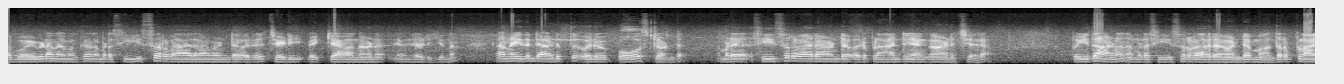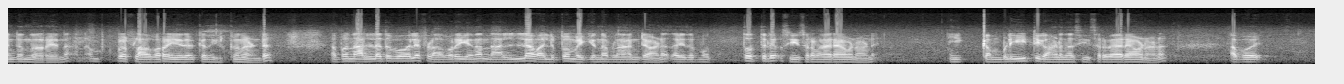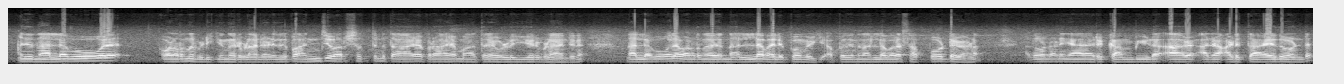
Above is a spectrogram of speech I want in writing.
അപ്പോൾ ഇവിടെ നമുക്ക് നമ്മുടെ സീസർ വാരാമണ്ട് ഒരു ചെടി വെക്കാമെന്നാണ് ഞാൻ വിചാരിക്കുന്നത് കാരണം ഇതിന്റെ അടുത്ത് ഒരു പോസ്റ്റ് ഉണ്ട്. നമ്മുടെ സീസർ വാരാമണ്ട് ഒരു പ്ലാന്റ് ഞാൻ കാണിച്ചു തരാം. അപ്പോൾ ഇതാണ് നമ്മുടെ സീസർ വാരാമന്റെ മദർ പ്ലാന്റ് എന്ന് പറയുന്ന നമുക്ക് ഫ്ലവർ ചെയ്തൊക്കെ നിൽക്കുന്നുണ്ട്. അപ്പോൾ നല്ലതുപോലെ ഫ്ലവർ ചെയ്യുന്ന നല്ല വലുപ്പം വയ്ക്കുന്ന പ്ലാന്റാണ് അതായത് മൊത്തത്തിൽ സീസർ വാരാവണാണ്. ഈ കംപ്ലീറ്റ് കാണുന്ന സീസർ വാരാവണാണ്. അപ്പോൾ ഇത് നല്ലപോലെ വളർന്നു പിടിക്കുന്ന ഒരു പ്ലാന്റാണ് ഇതിപ്പോൾ അഞ്ച് വർഷത്തിന് താഴെ പ്രായം മാത്രമേ ഉള്ളൂ ഈ ഒരു പ്ലാന്റിന് നല്ലപോലെ വളർന്നു വരും നല്ല വലുപ്പം വയ്ക്കും. അപ്പോൾ ഇതിന് നല്ലപോലെ സപ്പോർട്ട് വേണം. അതുകൊണ്ടാണ് ഞാൻ ഒരു കമ്പിയുടെ അടുത്തായതുകൊണ്ട്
